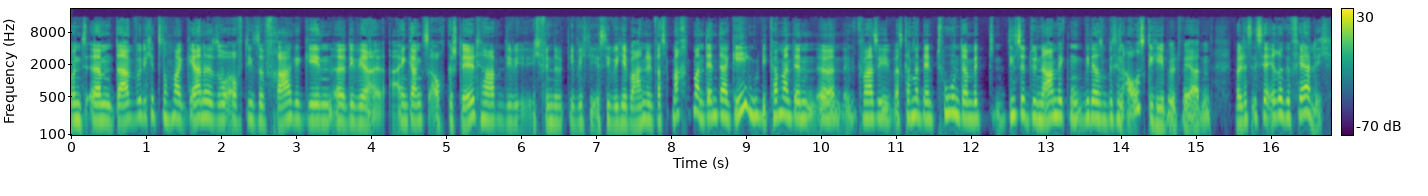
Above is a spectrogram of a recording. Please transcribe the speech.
Und ähm, da würde ich jetzt noch mal gerne so auf diese Frage gehen, äh, die wir eingangs auch gestellt haben, die ich finde, die wichtig ist, die wir hier behandeln. Was macht man denn dagegen? Wie kann man denn äh, quasi, was kann man denn tun, damit diese Dynamiken wieder so ein bisschen ausgehebelt werden? Weil das ist ja irre gefährlich.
